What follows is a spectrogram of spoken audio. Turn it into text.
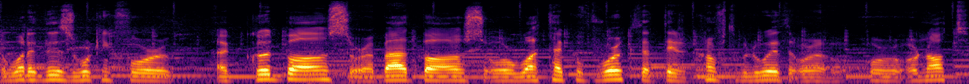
what it is working for a good boss or a bad boss or what type of work that they're comfortable with or, or, or not.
